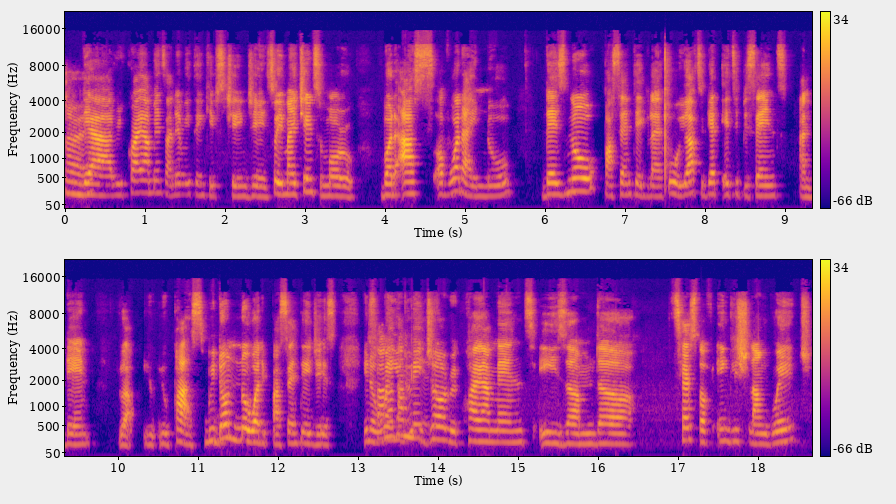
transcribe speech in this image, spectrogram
right. their requirements and everything keeps changing, so it might change tomorrow. But as of what I know, there's no percentage like oh you have to get 80% and then you, are, you you pass. We don't know what the percentage is. You know so another major it. requirement is um the test of english language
